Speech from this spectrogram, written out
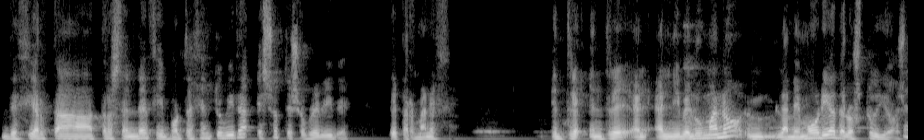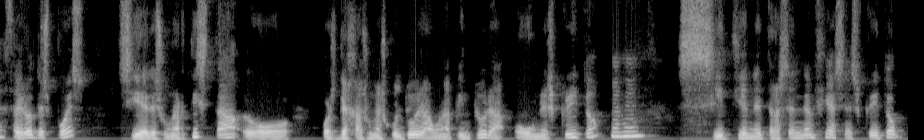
de cierta trascendencia e importancia en tu vida, eso te sobrevive, te permanece. Entre, entre al, al nivel humano, mm, la memoria de los tuyos, Exacto. pero después, si eres un artista o pues dejas una escultura, una pintura o un escrito, si tiene trascendencia, ese escrito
